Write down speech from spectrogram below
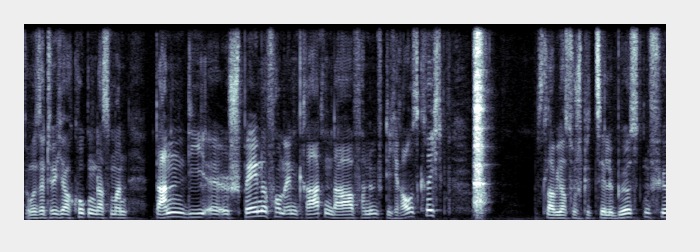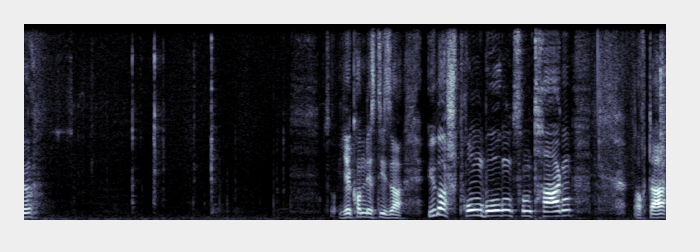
Man muss natürlich auch gucken, dass man dann die äh, Späne vom Entgraten da vernünftig rauskriegt. Da ist glaube ich auch so spezielle Bürsten für. So, hier kommt jetzt dieser Übersprungbogen zum Tragen. Auch da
